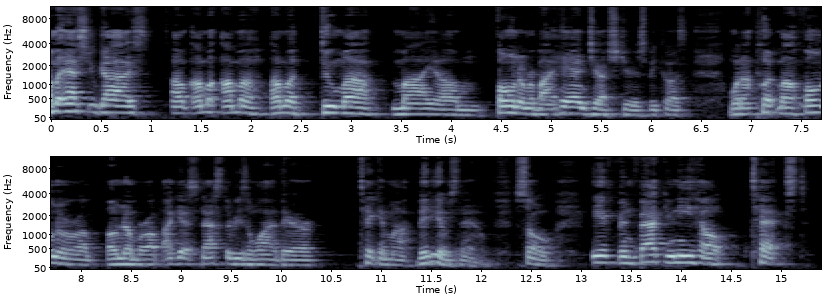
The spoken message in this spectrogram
I'm gonna ask you guys. Um, I'm a, I'm a, I'm gonna do my my um, phone number by hand gestures because when I put my phone uh, number up, I guess that's the reason why they're taking my videos down. So if in fact you need help, text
